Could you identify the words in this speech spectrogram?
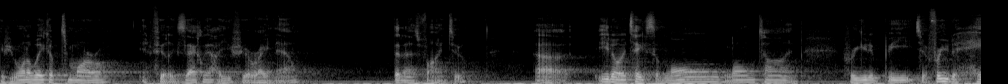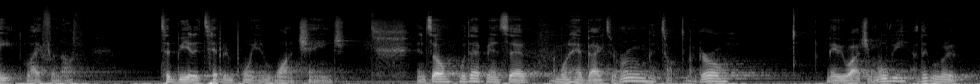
If you want to wake up tomorrow and feel exactly how you feel right now, then that's fine too. Uh, you know, it takes a long, long time for you to be to, for you to hate life enough to be at a tipping point and want to change. And so, with that being said, I'm going to head back to the room and talk to my girl. Maybe watch a movie. I think we're going to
